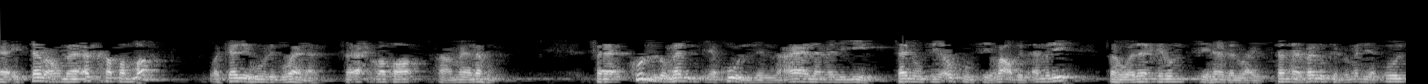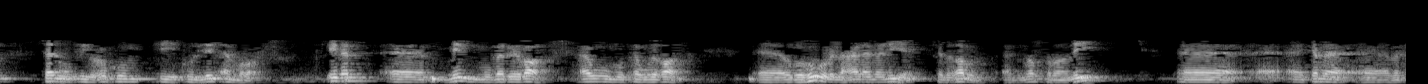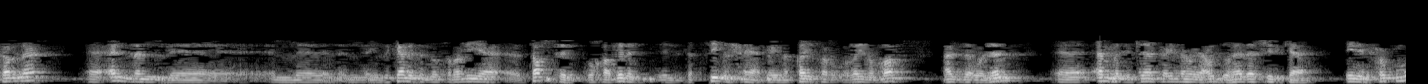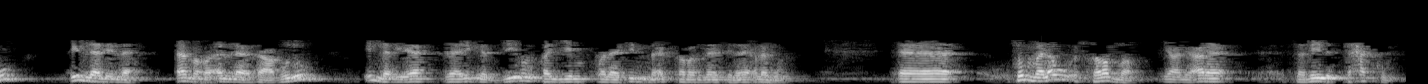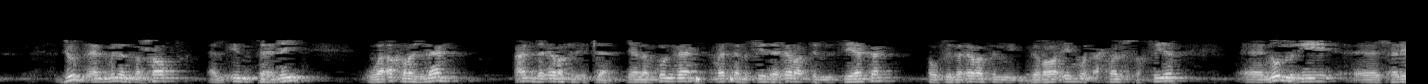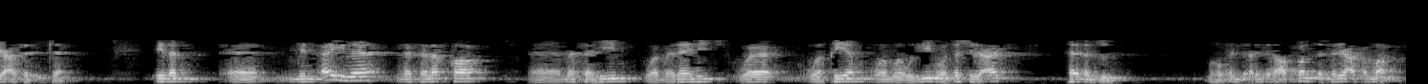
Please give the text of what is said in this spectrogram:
اتبعوا ما أسخط الله وكرهوا رضوانه فأحبط أعمالهم. فكل من يقول للعالميين سنطيعكم في بعض الأمر فهو داخل في هذا الوعيد. فما بالك بمن يقول سنطيعكم في كل الأمر؟ إذا من مبررات أو مسوغات ظهور العلمانية في الغرب النصراني كما ذكرنا أن إذا كانت النصرانية تفصل مقابلة تقسيم الحياة بين قيصر وبين الله عز وجل أما الإسلام فإنه يعد هذا شركا. إن الحكم إلا لله. أمر ألا تعبدوا إلا إياه. ذلك الدين القيم ولكن أكثر الناس لا يعلمون. آه ثم لو افترضنا يعني على سبيل التحكم جزءا من النشاط الإنساني وأخرجناه عن دائرة الإسلام. يعني لو قلنا مثلا في دائرة السياسة أو في دائرة الجرائم والأحوال الشخصية آه نلغي آه شريعة الإسلام. إذا من أين نتلقى مفاهيم ومناهج وقيم وموازين وتشريعات هذا الجزء؟ وهو إذا عطلت شريعة الله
